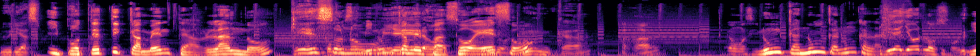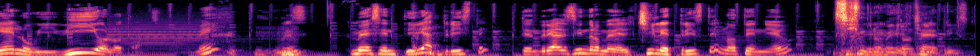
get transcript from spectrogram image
Dirías, Hipotéticamente hablando, que eso Como si no a mí nunca me pasó eso. Nunca. Ajá. como si nunca, nunca, nunca en la vida yo lo soñé, lo viví o lo transformé, pues me sentiría triste. Tendría el síndrome del chile triste, no te niego. Síndrome del chile triste.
